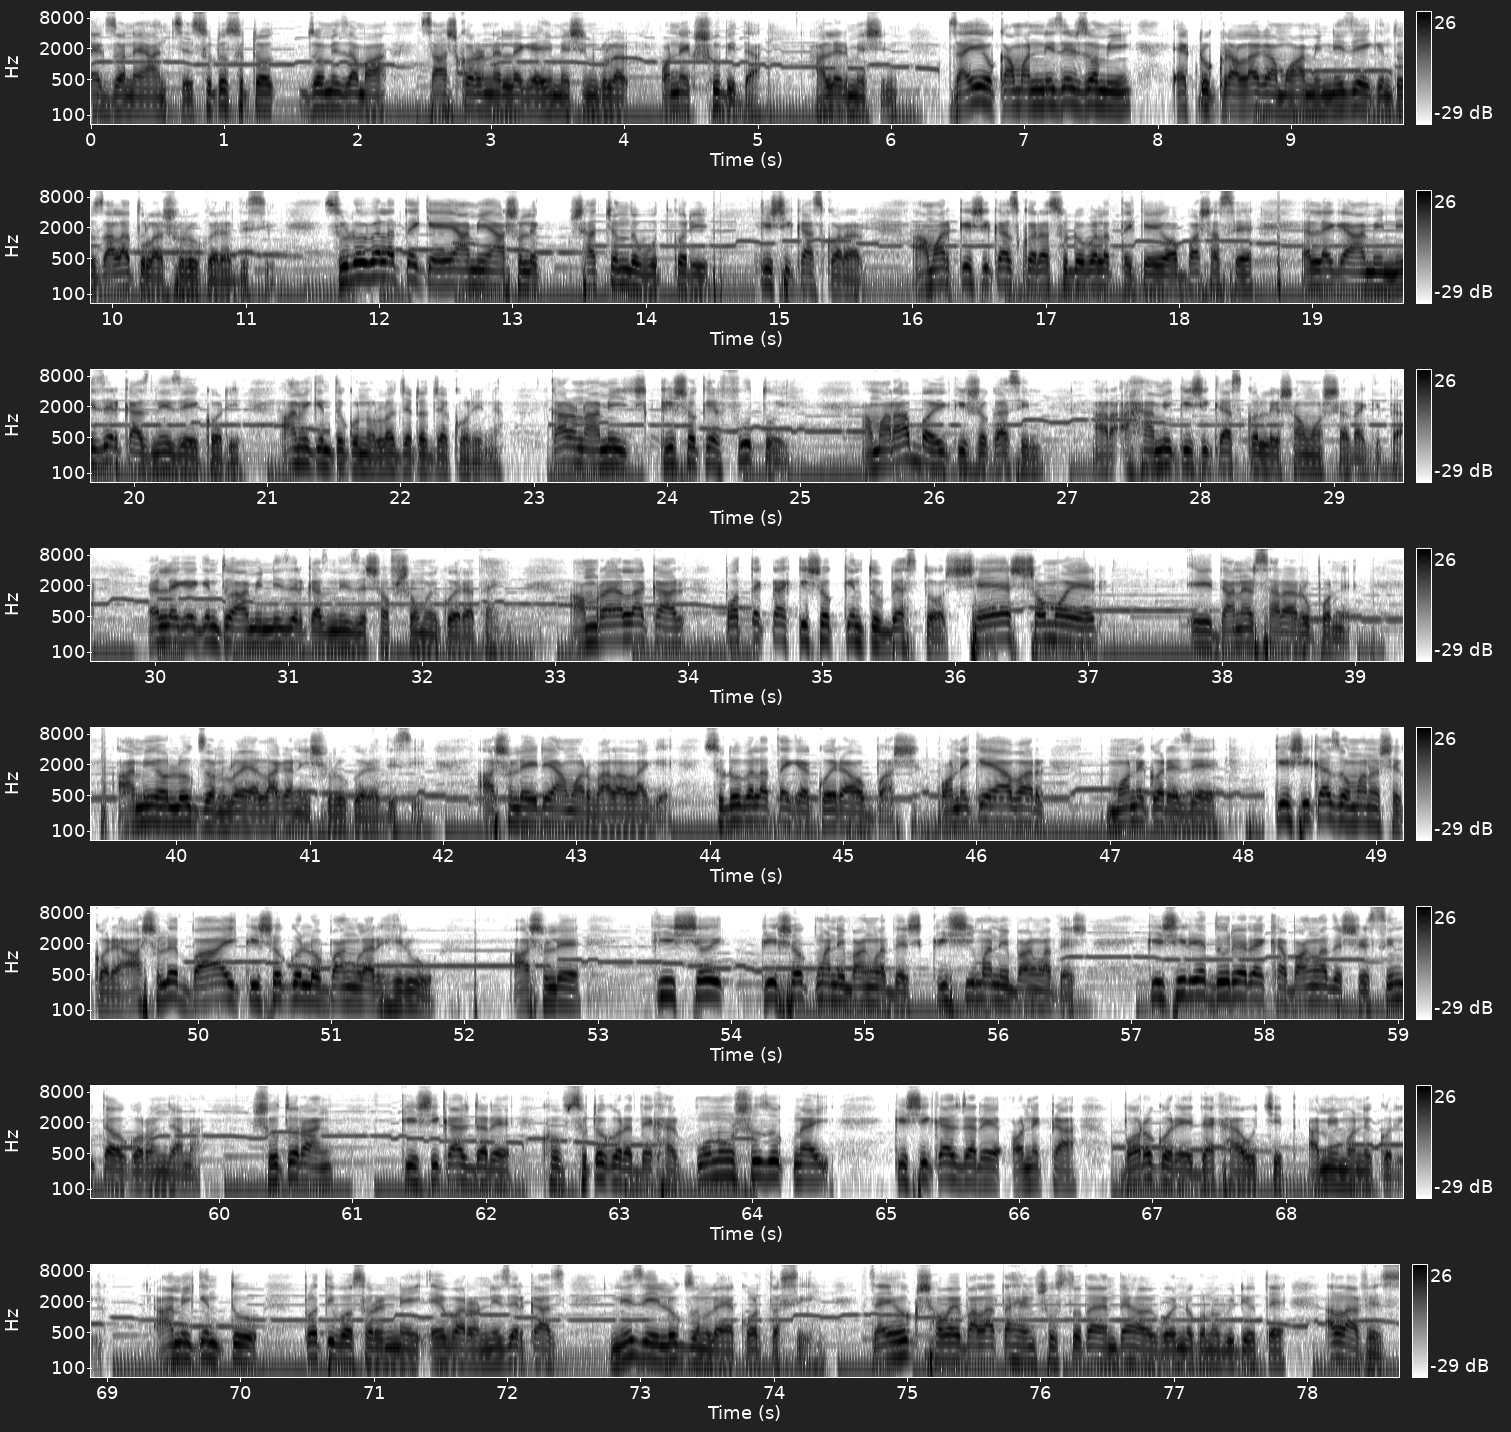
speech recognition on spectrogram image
একজনে আনছে। ছোটো ছোটো জমি জমা চাষ করানোর লেগে এই মেশিনগুলোর অনেক সুবিধা, হালের মেশিন। যাই হোক, আমার নিজের জমি এক টুকরা লাগামো, আমি নিজেই কিন্তু জ্বালা তোলা শুরু করে দিছি। ছোটোবেলা থেকে আমি আসলে স্বাচ্ছন্দ্য বোধ করি কৃষিকাজ করার। আমার কৃষিকাজ করা ছোটোবেলা থেকে অভ্যাস আছে, এর লেগে আমি নিজের কাজ নিজেই করি। আমি কিন্তু কোনো লজ্জা টজ্জা করি না। কারণ আমি কৃষকের ফুতই। আমার আব্বাই কৃষক আছেন, আর আমি কৃষিকাজ করলে সমস্যাটা কিতা এর লেগে কিন্তু আমি নিজের কাজ নিজে সব সময় করে থাকি। আমরা এলাকার প্রত্যেকটা কৃষক কিন্তু ব্যস্ত। শেষ সময়ের এই ধানের সারা রোপণে আমিও লোকজন লয়া লাগানি শুরু করে দিছি। আসলে এটা আমার ভালো লাগে। ছোটোবেলা থেকে কইরা অভ্যাস। অনেকে আবার মনে করে যে কৃষিকাজও মানুষে করে। আসলে বাই কৃষক হলো বাংলার হিরো। আসলে কৃষক কৃষক মানে বাংলাদেশ, কৃষি মানে বাংলাদেশ। কৃষিরে দূরে রেখা বাংলাদেশের চিন্তাও করণ জানা। সুতরাং কৃষিকাজটারে খুব ছোটো করে দেখার কোনো সুযোগ নাই। কৃষিকাজটারে অনেকটা বড় করে দেখা উচিত, আমি মনে করি। আমি কিন্তু প্রতি বছরের নেই, এবারও নিজের কাজ নিজেই লোকজন লয়া করতেছি। যাই হোক, সবাই বালা তাহেন সুস্থ তাহেন দেখা হবে অন্য কোনো ভিডিওতে। আল্লাহ হাফেজ।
